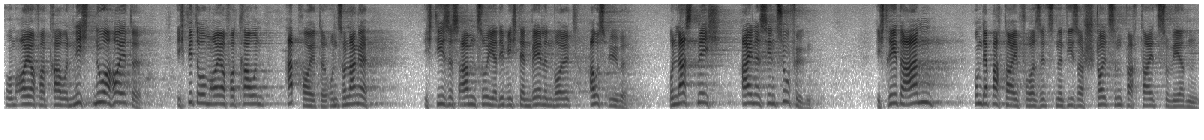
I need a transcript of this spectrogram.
um euer Vertrauen, nicht nur heute, ich bitte um euer Vertrauen ab heute und solange ich dieses Amt, so ihr die mich denn wählen wollt, ausübe. Und lasst mich eines hinzufügen. Ich trete an, um der Parteivorsitzende dieser stolzen Partei zu werden.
